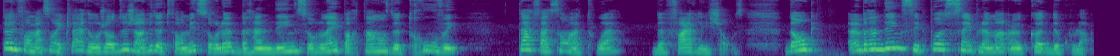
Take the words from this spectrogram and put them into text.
tu as une formation éclair et aujourd'hui, j'ai envie de te former sur le branding, sur l'importance de trouver ta façon à toi de faire les choses. Donc, un branding, c'est pas simplement un code de couleur.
